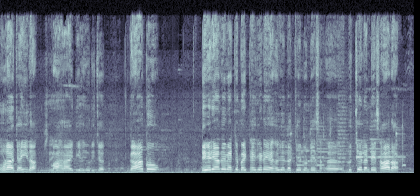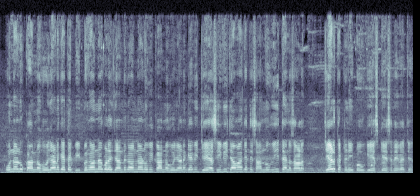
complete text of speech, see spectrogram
ਹੋਣਾ ਚਾਹੀਦਾ ਮਹਾਰਾਜ ਦੀ ਹਜ਼ੂਰੀ 'ਚ। ਗਾਂ ਤੋਂ ਡੇਰਿਆਂ ਦੇ ਵਿੱਚ ਬੈਠੇ ਜਿਹੜੇ ਇਹੋ ਜਿਹੇ ਲੱਚੇ ਲੁੰਡੇ ਸ- ਅਹ ਲੁੱਚੇ ਲੰਡੇ ਸਾਧ ਆ ਉਹਨਾਂ ਨੂੰ ਕੰਨ ਹੋ ਜਾਣਗੇ ਤੇ ਬੀਬੀਆਂ ਉਹਨਾਂ ਕੋਲੇ ਜਾਂਦੀਆਂ, ਉਹਨਾਂ ਨੂੰ ਵੀ ਕੰਨ ਹੋ ਜਾਣਗੇ ਵੀ ਜੇ ਅਸੀਂ ਵੀ ਜਾਵਾਂਗੇ ਤੇ ਸਾਨੂੰ ਵੀ 3 ਸਾਲ ਜੇਲ੍ਹ ਕੱਟਣੀ ਪਊਗੀ ਇਸ ਕੇਸ ਦੇ ਵਿੱਚ।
